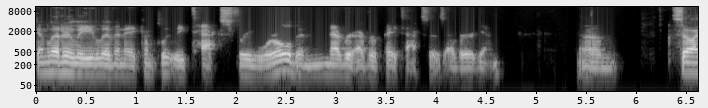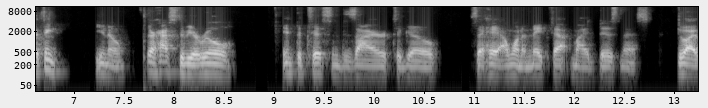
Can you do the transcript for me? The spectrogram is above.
can literally live in a completely tax free world and never ever pay taxes ever again. Um, so I think, you know, there has to be a real impetus and desire to go say, hey, I want to make that my business. Do I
